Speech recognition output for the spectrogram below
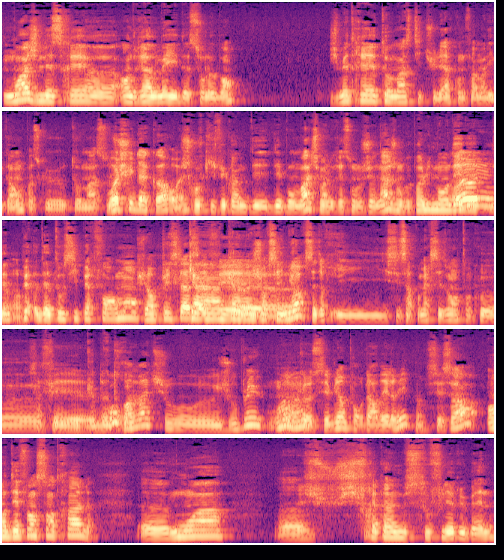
moi je laisserai André Almeida sur le banc. Je mettrai Thomas titulaire contre Famalicão parce que Thomas. Moi, je suis d'accord, ouais. Je trouve qu'il fait quand même des, des bons matchs malgré son jeune âge. On ne peut pas lui demander Ouais, d'être- aussi performant Puis en plus, là, ça qu'un fait, euh, joueur senior. C'est-à-dire que c'est sa première saison en tant que. ça fait que pro, 2-3 quoi. matchs où il joue plus. Ouais, Donc ouais. euh, c'est bien pour garder le rythme. C'est ça. En défense centrale, euh, moi, euh, je ferais quand même souffler Ruben.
